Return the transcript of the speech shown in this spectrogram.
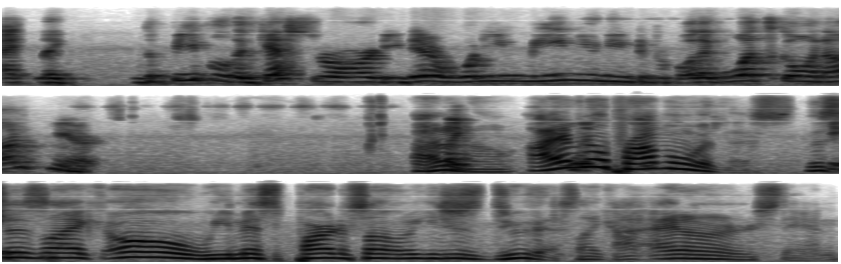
I, like the people, the guests are already there. What do you mean you need to propose? Like what's going on here? I don't Like- know. I have no problem with this. This is like, oh, we missed part of something. We can just do this. Like, I, I don't understand.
